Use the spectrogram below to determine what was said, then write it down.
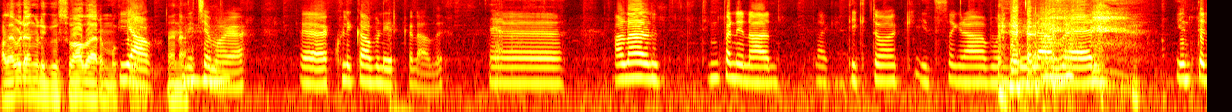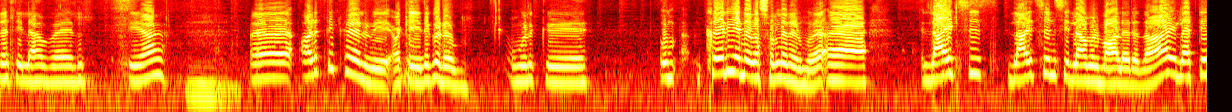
அதை விட உங்களுக்கு சுகாதாரம் முக்கியம்? நிச்சயமாக. அஹ், குளிக்காமல் இருக்கலாது ஆனால் திங்க் பண்ணி நான் like டிக்டாக் இன்ஸ்டாகிராம் இல்லாமல் இன்டர்நெட் இல்லாமல் யா. அடுத்த கேள்வி. ஓகே இது கூட உங்களுக்கு உம், கேள்வி என்ன நான் சொல்ல லைசன்ஸ் லைசன்ஸ் இல்லாமல் வாழறதா? இல்லாட்டி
